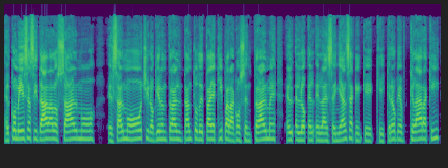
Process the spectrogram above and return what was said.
Él comienza a citar a los salmos, el Salmo 8, y no quiero entrar en tanto detalle aquí para concentrarme en, la enseñanza que, creo que es clara aquí.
